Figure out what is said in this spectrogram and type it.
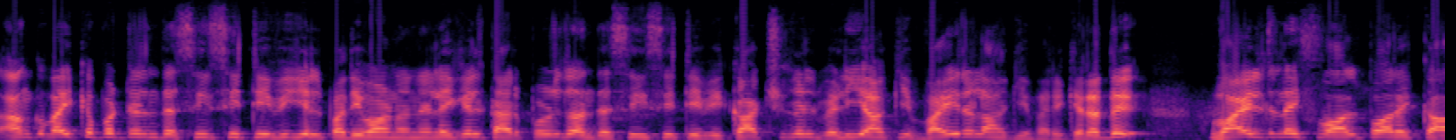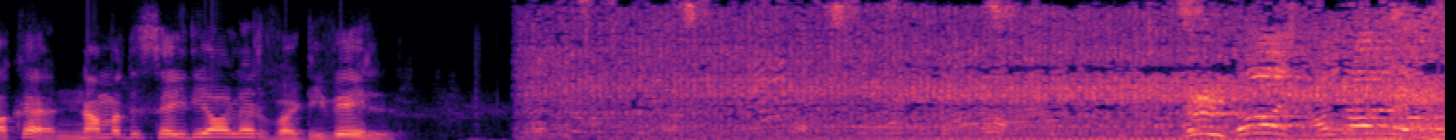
அங்கு வைக்கப்பட்டிருந்த சிசிடிவியில் பதிவான நிலையில் தற்பொழுது அந்த சிசிடிவி காட்சிகள் வெளியாகி வைரலாகி வருகிறது. வைல்ட் லைஃப் வால்பாறைக்காக நமது செய்தியாளர் வடிவேல். ஏய்,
